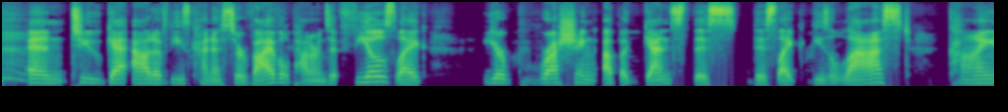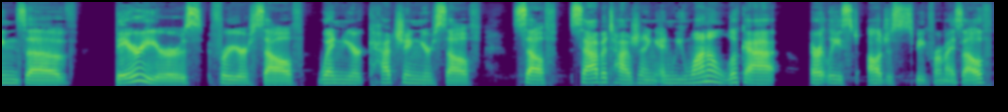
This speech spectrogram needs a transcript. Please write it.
and to get out of these kind of survival patterns. It feels like you're brushing up against this this like these last kinds of barriers for yourself when you're catching yourself self sabotaging and we want to look at or at least I'll just speak for myself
